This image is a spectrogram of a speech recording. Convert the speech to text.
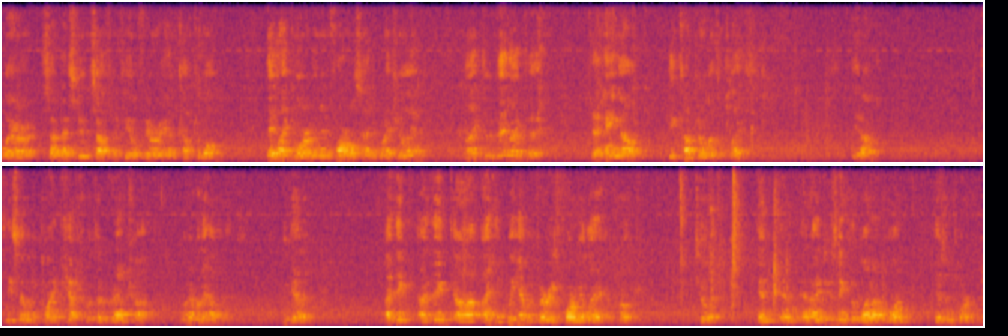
where sometimes students often feel very uncomfortable. They like more of an informal setting, right, Julia? They like to, they like to, to hang out, be comfortable with the place. You know? See somebody playing catch with their grandchild, whatever the hell it is. You get it. I think, I think, uh, I think we have a very formulaic approach to it. And, and, and I do think the one-on-one is important.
